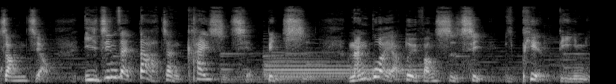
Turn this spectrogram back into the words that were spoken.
张角已经在大战开始前病逝，难怪啊对方士气一片低迷。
